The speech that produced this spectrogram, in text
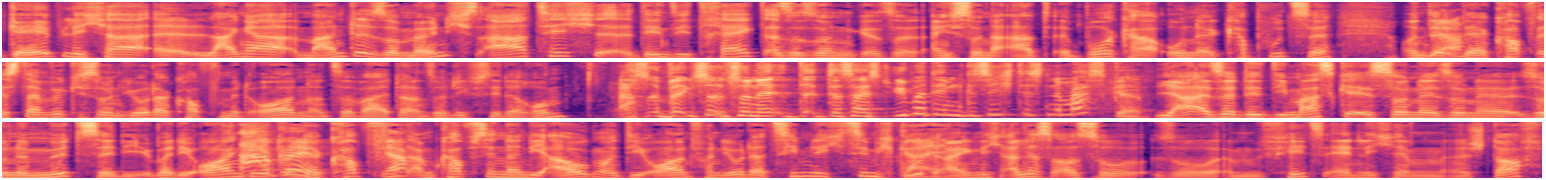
gelblicher, äh, langer Mantel, so mönchsartig, äh, den sie trägt. Also so, ein, so eigentlich so eine Art äh, Burka ohne Kapuze. Und Ja. der, Kopf ist dann wirklich so ein Yoda-Kopf mit Ohren und so weiter. Und so lief sie da rum. Ach so, so, so eine, das heißt, über dem Gesicht ist eine Maske. Ja, also die, die Maske ist so eine, so, eine, so eine Mütze, die über die Ohren Ah, geht okay. und der Kopf, Ja. am Kopf sind dann die Augen und die Ohren von Yoda. Ziemlich, ziemlich gut Geil. eigentlich. Alles aus so, so ähm, filzähnlichem äh, Stoff.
